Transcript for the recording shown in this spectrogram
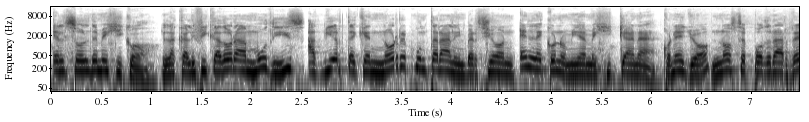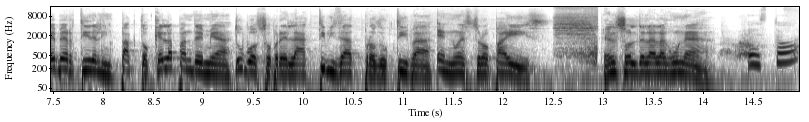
El Sol de México. La calificadora Moody's advierte que no repuntará la inversión en la economía mexicana. Con ello, no se podrá revertir el impacto que la pandemia tuvo sobre la actividad productiva en nuestro país. El Sol de la Laguna. Esto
